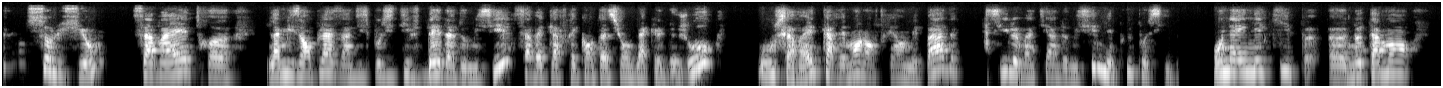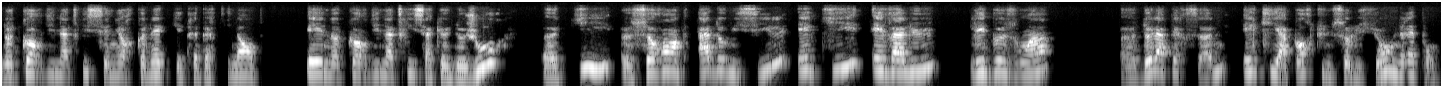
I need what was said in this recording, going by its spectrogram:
une solution. Ça va être euh, la mise en place d'un dispositif d'aide à domicile, ça va être la fréquentation de l'accueil de jour, ou ça va être carrément l'entrée en EHPAD si le maintien à domicile n'est plus possible. On a une équipe, euh, notamment notre coordinatrice Senior Connect qui est très pertinente et notre coordinatrice accueil de jour, qui euh, se rendent à domicile et qui évaluent les besoins euh, de la personne et qui apportent une solution, une réponse.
